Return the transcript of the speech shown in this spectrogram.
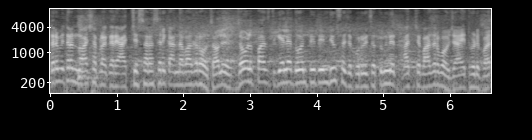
तर मित्रांनो अशा प्रकारे आजचे सरासरी कांदा बाजारभाव चालू आहे. जवळपास गेल्या दोन ते तीन दिवसाच्या पूर्वीच्या तुलनेत आजचे बाजारभाव जे आहे थोडेफार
